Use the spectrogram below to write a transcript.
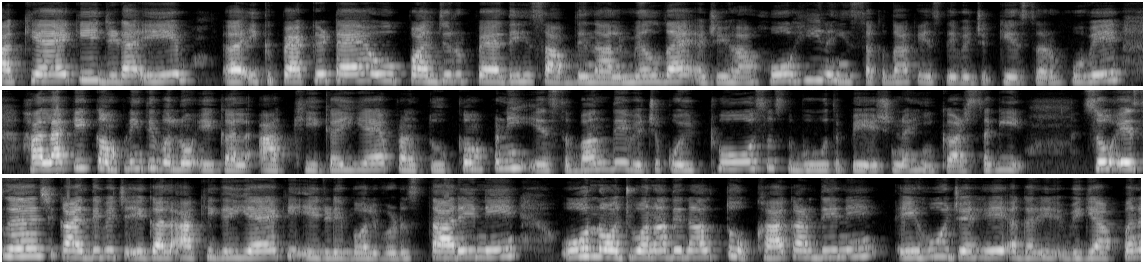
ਆਖਿਆ ਹੈ ਕਿ ਜਿਹੜਾ ਇਹ ਇੱਕ ਪੈਕੇਟ ਹੈ, ਉਹ 5 ਰੁਪਏ ਦੇ ਹਿਸਾਬ ਦੇ ਨਾਲ ਮਿਲਦਾ ਹੈ। ਅਜਿਹਾ ਹੋ ਹੀ ਨਹੀਂ ਸਕਦਾ ਕਿ ਇਸ ਦੇ ਵਿੱਚ ਕੇਸਰ ਹੋਵੇ। ਹਾਲਾਂਕਿ ਕੰਪਨੀ ਦੇ ਵੱਲੋਂ ਇਹ ਗੱਲ ਆਖੀ ਗਈ ਹੈ, ਪਰੰਤੂ ਕੰਪਨੀ ਇਸ ਸਬੰਧ ਦੇ ਵਿੱਚ ਕੋਈ ਠੋਸ ਸਬੂਤ ਪੇਸ਼ ਨਹੀਂ ਕਰ ਸਕੀ। ਸੋ ਇਸ ਸ਼ਿਕਾਇਤ ਦੇ ਵਿੱਚ ਇਹ ਗੱਲ ਆਖੀ ਗਈ ਹੈ ਕਿ ਇਹ ਜਿਹੜੇ ਬਾਲੀਵੁੱਡ ਸਿਤਾਰੇ ਨੇ, ਉਹ ਨੌਜਵਾਨਾਂ ਦੇ ਨਾਲ ਧੋਖਾ ਕਰਦੇ ਨੇ। ਇਹੋ ਜਿਹੇ ਅਗਰ ਇਹ ਵਿਗਿਆਪਨ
